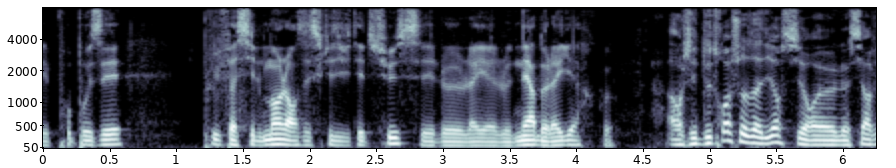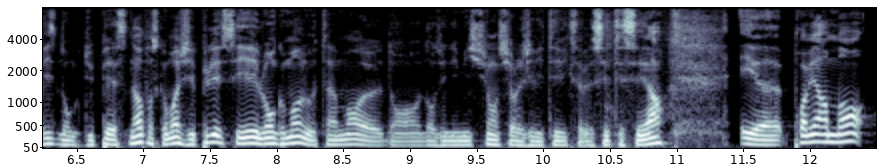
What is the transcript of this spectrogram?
et proposer plus facilement leurs exclusivités dessus. C'est le, le nerf de la guerre, quoi. Alors j'ai deux trois choses à dire sur euh, le service donc du PS parce que moi j'ai pu l'essayer longuement notamment euh, dans, dans une émission sur le GVT qui s'appelle CTCR et euh, premièrement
